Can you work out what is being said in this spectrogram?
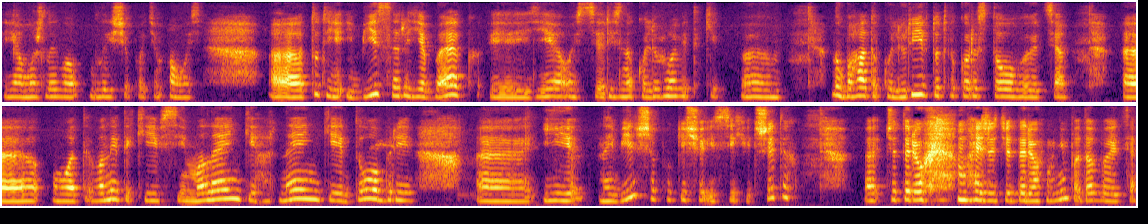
я, можливо, ближче потім. А ось. Е, Тут є і бісер, є бек, є ось різнокольорові такі, е, ну, багато кольорів тут використовуються. От, вони такі всі маленькі, гарненькі, добрі. І найбільше поки що із всіх відшитих чотирьох, майже чотирьох, мені подобається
